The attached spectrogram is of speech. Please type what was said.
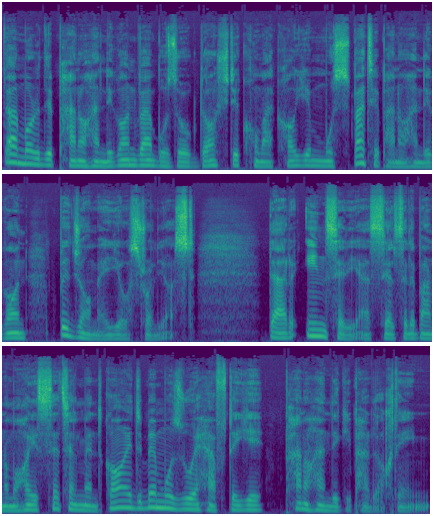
در مورد پناهندگان و بزرگداشت کمک های مثبت پناهندگان به جامعه استرالیا است. در این سری از سلسله برنامه های ستلمنت گاید به موضوع هفته پناهندگی پرداخته ایم.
